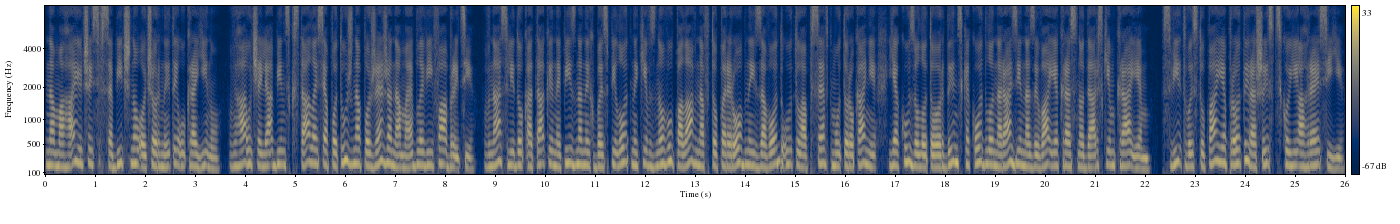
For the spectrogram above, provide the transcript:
намагаючись всебічно очорнити Україну. В ГАУ Челябінськ сталася потужна пожежа на меблевій фабриці. Внаслідок атаки непізнаних безпілотників знову палав нафтопереробний завод у Туапсефт-Муторокані, яку Золотоординське кодло наразі називає Краснодарським краєм. Світ виступає проти рашистської агресії.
